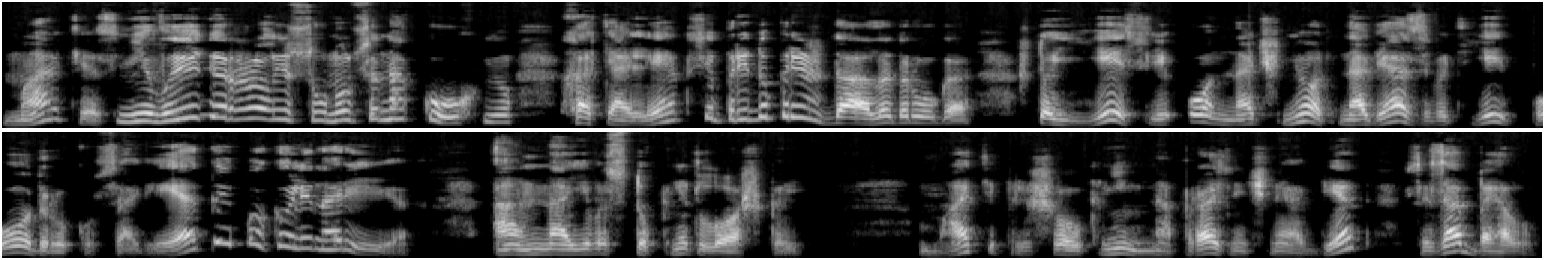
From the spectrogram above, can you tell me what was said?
Матиас не выдержал и сунулся на кухню, хотя Лекси предупреждала друга, что если он начнет навязывать ей под руку советы по кулинарии, она его стукнет ложкой. Мати пришел к ним на праздничный обед с Изабелл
